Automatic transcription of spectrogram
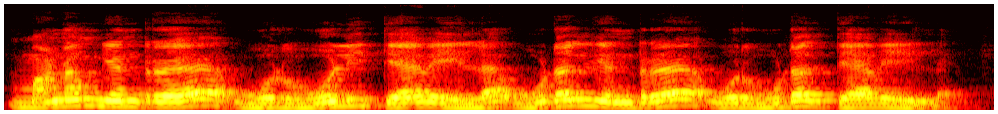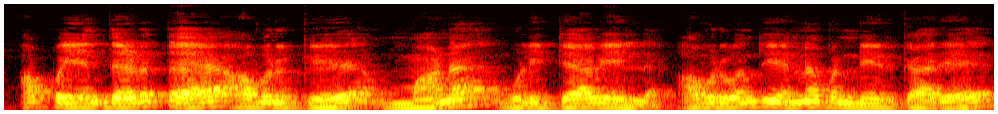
மனம் என்ற ஒரு ஒளி தேவையில்லை உடல் என்ற ஒரு உடல் தேவையில்லை. அப்போ இந்த இடத்த அவருக்கு மன ஒளி தேவையில்லை. அவர் வந்து என்ன பண்ணியிருக்காரு?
